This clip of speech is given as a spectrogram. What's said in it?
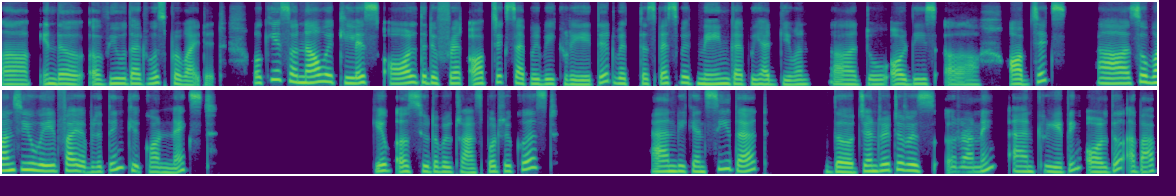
uh, in the uh, view that was provided. Okay, so now it lists all the different objects that will be created with the specific name that we had given uh, to all these uh, objects. Uh, so once you verify everything, click on next. Give a suitable transport request. And we can see that the generator is running and creating all the above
